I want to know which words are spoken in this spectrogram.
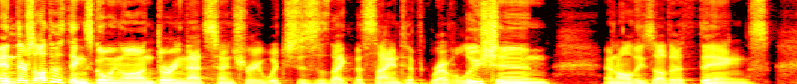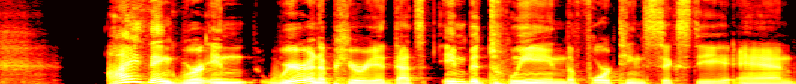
And there's other things going on during that century, which is like the scientific revolution and all these other things. I think we're in we're in a period that's in between the 1460 and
